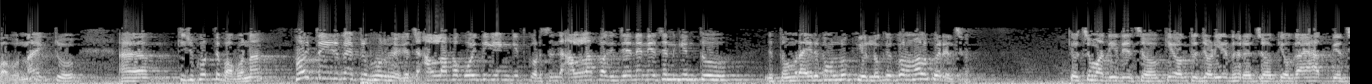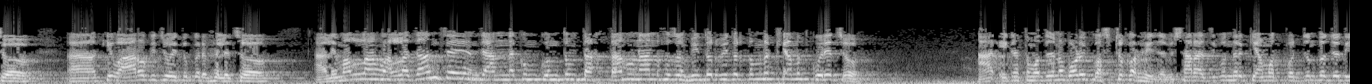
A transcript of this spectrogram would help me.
পাবো না, একটু কিছু করতে পাবো না। হয়তো এরকম একটু ভুল হয়ে গেছে। আল্লাহ পাক ওই দিকে ইঙ্গিত করছেন যে আল্লাহ পাক জেনে নিয়েছেন কিন্তু যে তোমরা এরকম লুকিয়ে লোকে গোলমাল করেছ। কেউ চুমা দিয়ে দিয়েছ, কেউ একটু জড়িয়ে ধরেছ, কেউ গায়ে হাত দিয়েছ কেউ আরও কিছু হয়তো করে ফেলেছ। আলেম আল্লাহ আল্লাহ জানছেন যে আন্নাকুম কুন্তুম ভিতর ভিতর তোমরা খেয়ানত করেছ। আর এটা তোমাদের জন্য বড়ই কষ্টকর হয়ে যাবে। সারা জীবন ধরে কেমন পর্যন্ত যদি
